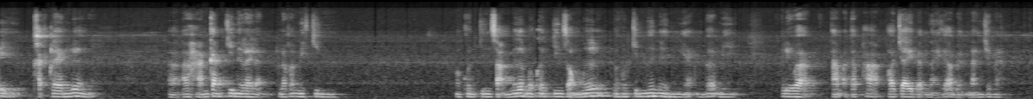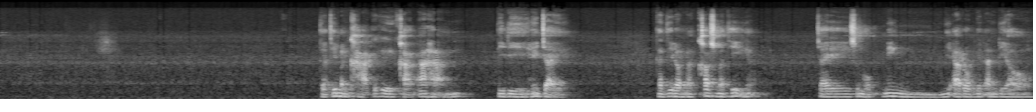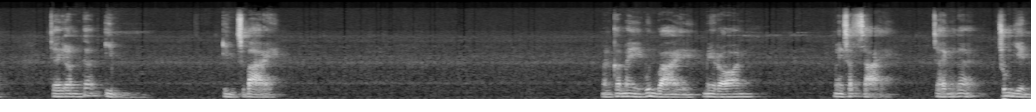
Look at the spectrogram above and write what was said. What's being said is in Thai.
ขัดแคลนเรื่องอาหารการกินอะไรแหละเราก็มีกิน บางคนกินสามมื้อบางคนกินสองมื้อบางคนกินมื้อหนึ่งเนี่ยมันก็มีเรียกว่าตามอัตภาพพอใจแบบไหนก็แบบนั้นใช่ไหม แต่ที่มันขาดก็คือขาดอาหารดีๆ ให้ใจการที่เรามาเข้าสมาธิอย่างเงี้ยใจสงบนิ่งมีอารมณ์เป็นอันเดียว ใจเรามันก็อิ่ม อิ่มสบาย มันก็ไม่วุ่นวาย ไม่ร้อน ไม่ซัดสาย ใจมันก็ชุ่มเย็น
